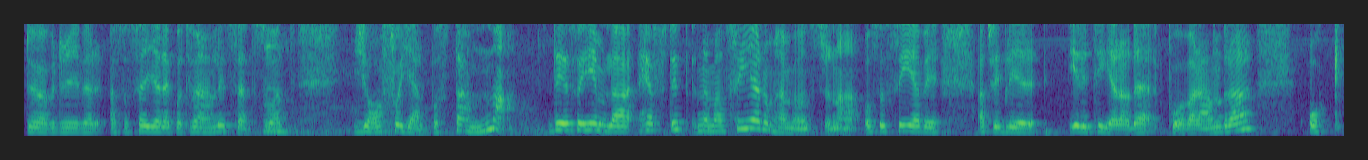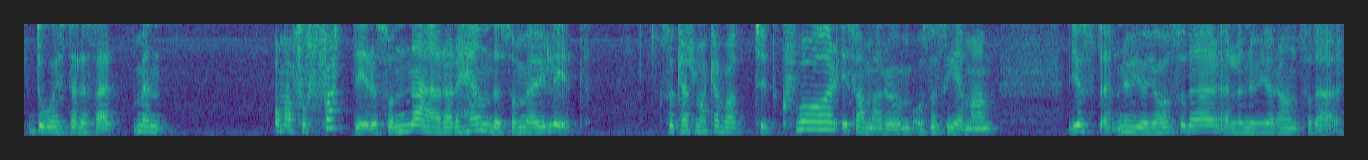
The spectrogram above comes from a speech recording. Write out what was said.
du överdriver. Alltså säga det på ett vänligt sätt så att jag får hjälp att stanna. Det är så himla häftigt när man ser de här mönstren och så ser vi att vi blir irriterade på varandra och då istället så här, men om man får fatt i det så nära det händer som möjligt så kanske man kan vara typ kvar i samma rum och så ser man just det, nu gör jag så där eller nu gör han så där.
